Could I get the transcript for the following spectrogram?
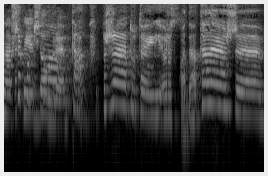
na przekuć takie to, dobre. Tak, że tutaj rozkłada talerze,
